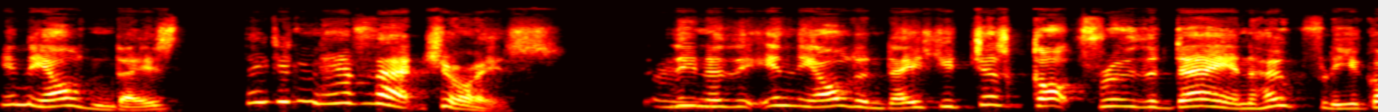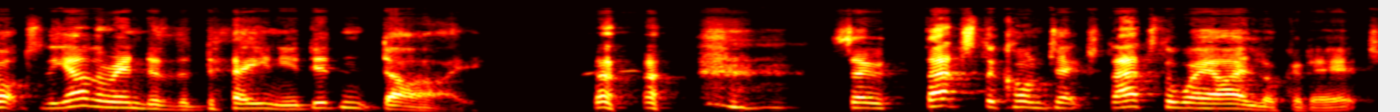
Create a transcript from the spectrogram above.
In the olden days, they didn't have that choice. Mm. You know, the, in the olden days, you just got through the day, and hopefully, you got to the other end of the day and you didn't die. so that's the context. That's the way I look at it.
